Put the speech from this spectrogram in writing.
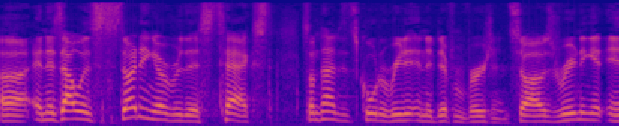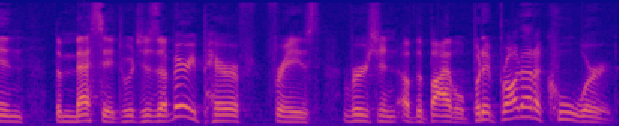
Uh, and as I was studying over this text, sometimes it's cool to read it in a different version. So I was reading it in the message, which is a very paraphrased version of the Bible, but it brought out a cool word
